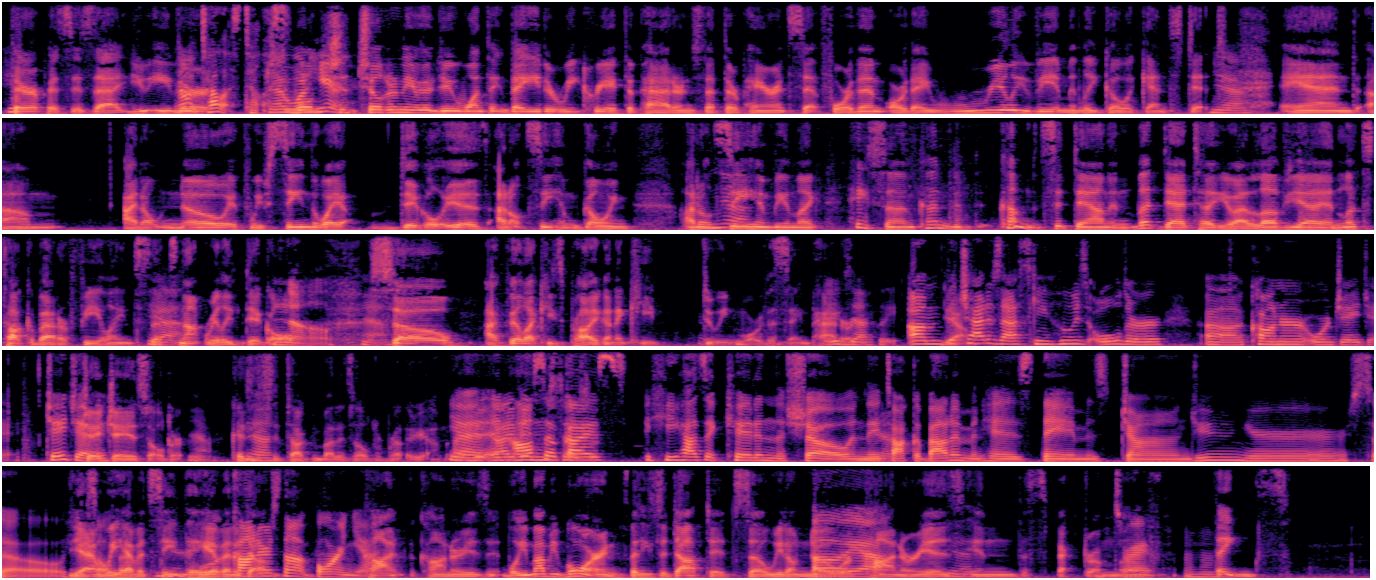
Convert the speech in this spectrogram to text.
therapist, is that you either No, tell us, tell us. I Well, ch- children either do one thing; they either recreate the patterns that their parents set for them, or they really vehemently go against it. Yeah. And um, I don't know if we've seen the way Diggle is. I don't see him going. I don't see him being like, "Hey, son, come to, come sit down and let Dad tell you I love you, and let's talk about our feelings." That's Yeah. not really Diggle. No. Yeah. So I feel like he's probably going to keep doing more of the same pattern. Exactly. Um, the Yeah. chat is asking who is older, uh, Connor or JJ. JJ. JJ is older. Yeah. Because Yeah. he's talking about his older brother, yeah. Yeah, Ivan- and Ivan also, says- guys, he has a kid in the show, and they Yeah. talk about him, and his name is John Jr. So he's Yeah, and we older. haven't seen. They Well, haven't. Connor's adop- not born yet. Con- Connor isn't. Well, he might be born, but he's adopted, so we don't know Oh, where yeah. Connor is Yeah. in the spectrum of right. Mm-hmm. things.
